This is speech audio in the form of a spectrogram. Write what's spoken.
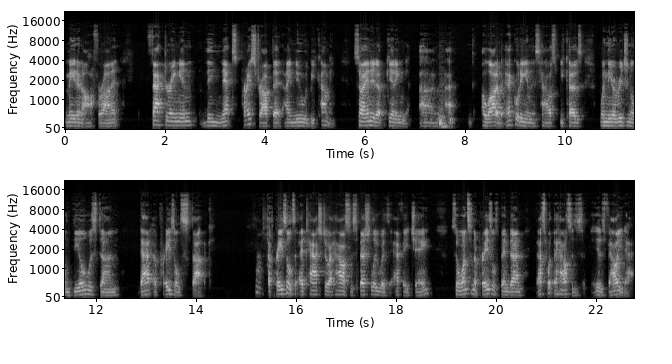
made an offer on it, factoring in the next price drop that I knew would be coming. So I ended up getting uh, a lot of equity in this house because when the original deal was done, that appraisal stuck. Hmm. Appraisals attached to a house, especially with FHA. So once an appraisal's been done, that's what the house is, is valued at.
